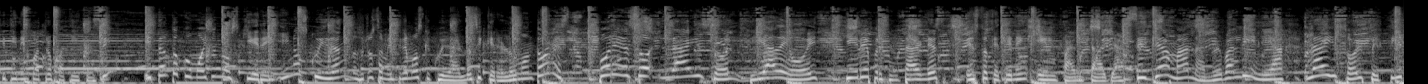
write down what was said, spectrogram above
que tienen cuatro patitas, ¿sí? Y tanto como ellos nos quieren y nos cuidan, nosotros también tenemos que cuidarlos y quererlos montones. Por eso, Lysol, día de hoy, quiere presentarles esto que tienen en pantalla. Se llama la nueva línea Lysol Petit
